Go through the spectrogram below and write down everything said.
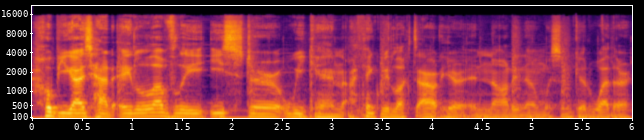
Hope you guys had a lovely Easter weekend. I think we lucked out here in Nottingham with some good weather.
